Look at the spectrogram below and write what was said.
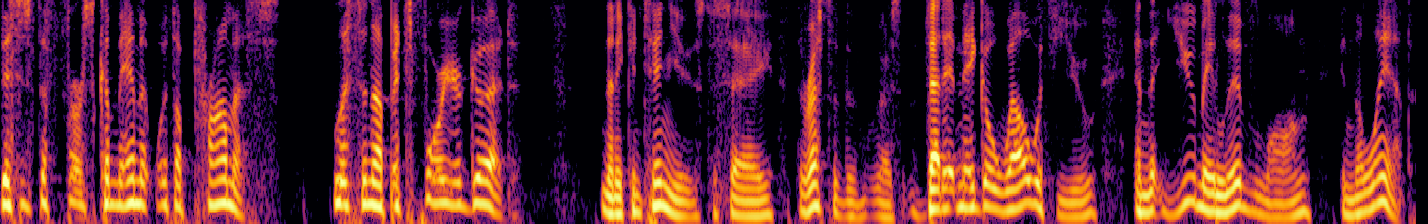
This is the first commandment with a promise. Listen up, it's for your good. And then he continues to say the rest of the verse that it may go well with you and that you may live long in the land.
